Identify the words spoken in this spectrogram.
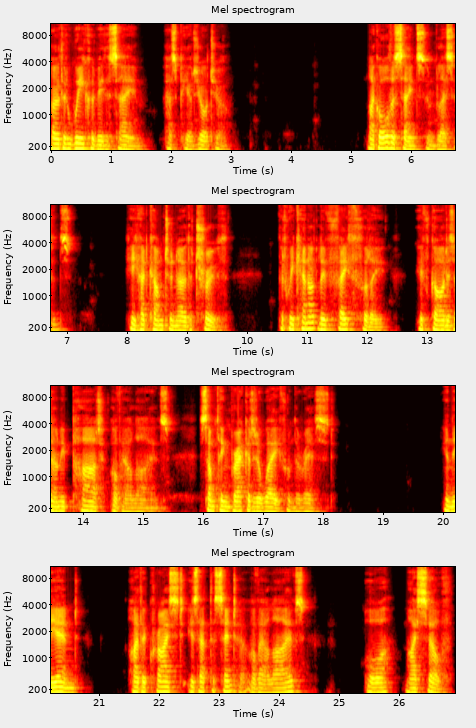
Oh, that we could be the same as Pier Giorgio. Like all the saints and blesseds, he had come to know the truth that we cannot live faithfully if God is only part of our lives, something bracketed away from the rest. In the end, either Christ is at the center of our lives, or myself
